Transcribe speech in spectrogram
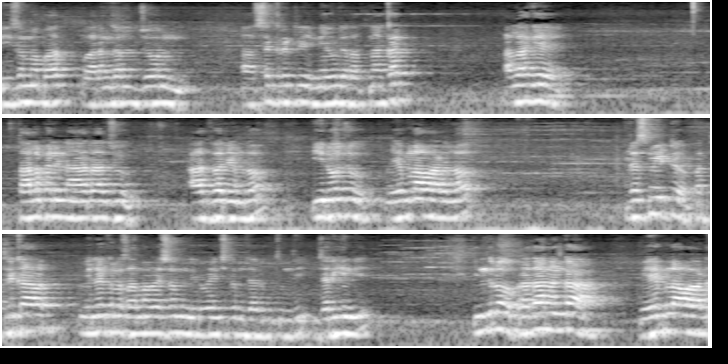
నిజామాబాద్ వరంగల్ జోన్ సెక్రటరీ నేవుల రత్నాకర్ అలాగే తాళపల్లి నాగరాజు ఆధ్వర్యంలో ఈరోజు వేములవాడలో ప్రెస్ మీట్ పత్రికా విలేకరుల సమావేశం నిర్వహించడం జరుగుతుంది జరిగింది. ఇందులో ప్రధానంగా వేములవాడ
